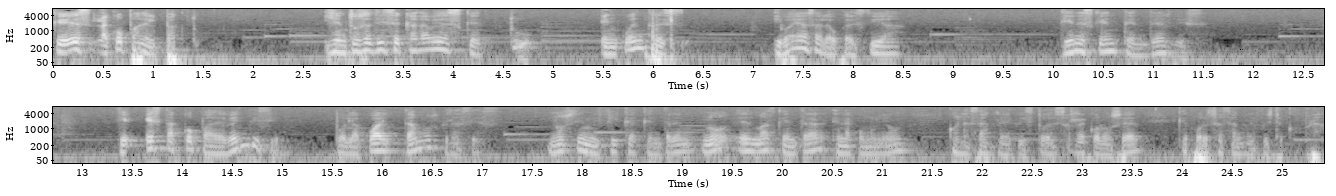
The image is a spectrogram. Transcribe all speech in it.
que es la copa del pacto. Y entonces dice, cada vez que tú encuentres y vayas a la Eucaristía, tienes que entender, dice, que esta copa de bendición por la cual damos gracias no significa que entremos, no es más que entrar en la comunión con la sangre de Cristo, es reconocer que por esa sangre fuiste comprado.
